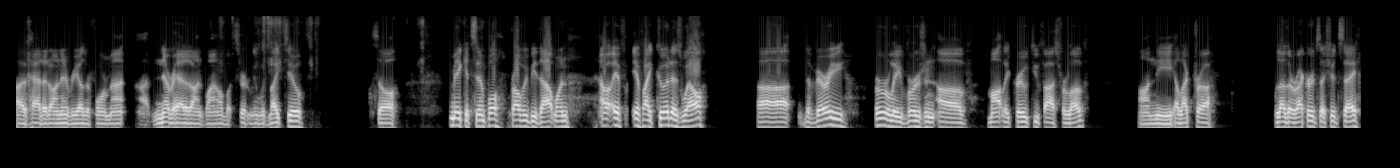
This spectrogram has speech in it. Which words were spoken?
I've had it on every other format. I've never had it on vinyl, but certainly would like to. So make it simple. Probably be that one. If if I could as well, uh, the very early version of Motley Crue, Too Fast for Love, on the Elektra Leathür Records, I should say,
